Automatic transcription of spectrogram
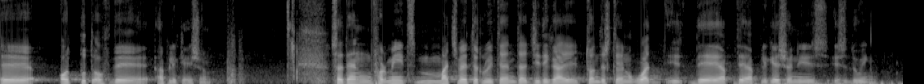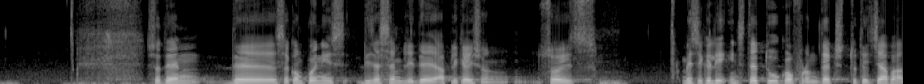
uh, output of the application. So then for me, it's much better written the JD-GUI to understand what the, the application is, is doing. So then the second point is disassembly the application. So it's basically instead to go from Dex to the Java,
